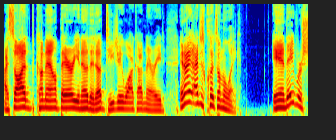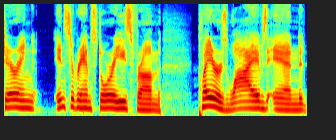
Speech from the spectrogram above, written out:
I saw it come out there, you know, that uh, TJ Watt got married, and I, I just clicked on the link and they were sharing Instagram stories from players' wives and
